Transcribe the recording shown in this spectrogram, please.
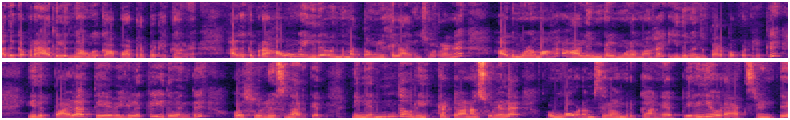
அதுக்கப்புறம் அதுலேருந்து அவங்க காப்பாற்றப்பட்டிருக்காங்க. அதுக்கப்புறம் அவங்க இதை வந்து மற்றவங்களுக்கு எல்லாரும் சொல்கிறாங்க அது மூலமாக ஆலிம்கள் மூலமாக இது வந்து பரப்பப்பட்டிருக்கு. இது பல தேவைகளுக்கு இது வந்து ஒரு சொல்யூஷனாக இருக்குது நீங்கள் எந்த ஒரு இக்கட்டான சூழ்நிலை ரொம்ப உடம்பு சரியாமல் இருக்காங்க பெரிய ஒரு ஆக்சிடென்ட்டு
